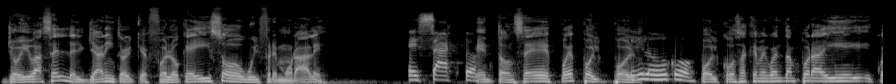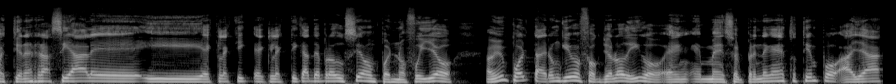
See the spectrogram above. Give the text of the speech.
yo iba a ser del janitor, que fue lo que hizo Wilfred Morales. Exacto. Entonces, pues, por, por, loco. por cosas que me cuentan por ahí, cuestiones raciales y eclécticas de producción, pues no fui yo. A mí me importa, I don't give a fuck, yo lo digo. En- en- me sorprende que en estos tiempos haya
